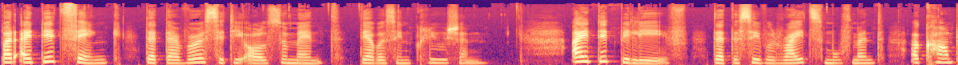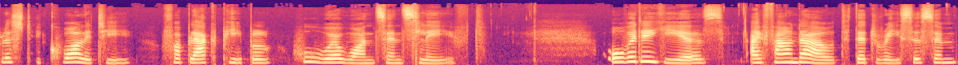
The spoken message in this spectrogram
but I did think that diversity also meant there was inclusion. I did believe that the civil rights movement accomplished equality for black people who were once enslaved. Over the years, I found out that racism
